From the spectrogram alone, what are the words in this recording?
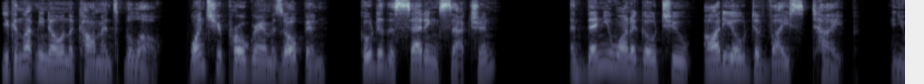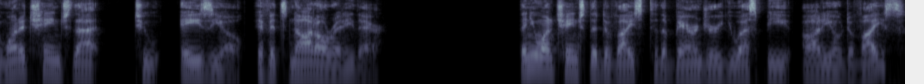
You can let me know in the comments below. Once your program is open, go to the settings section, and then you want to go to audio device type, and you want to change that to ASIO if it's not already there. Then you want to change the device to the Behringer USB audio device.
